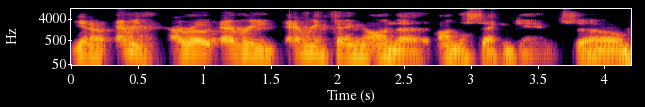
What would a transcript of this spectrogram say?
You know, everything. I wrote every everything on the on the second game. So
